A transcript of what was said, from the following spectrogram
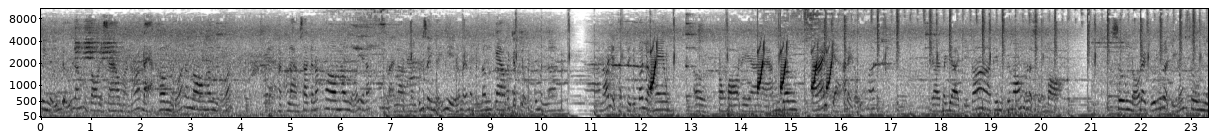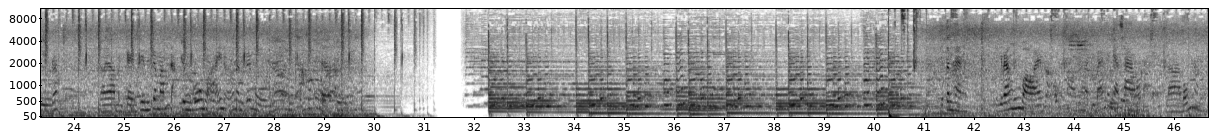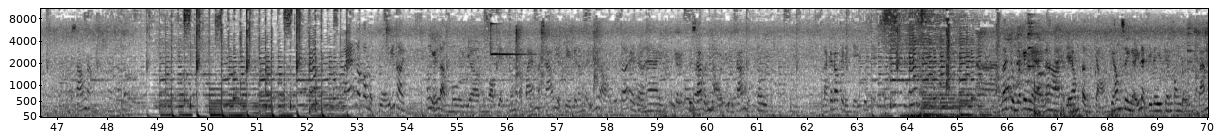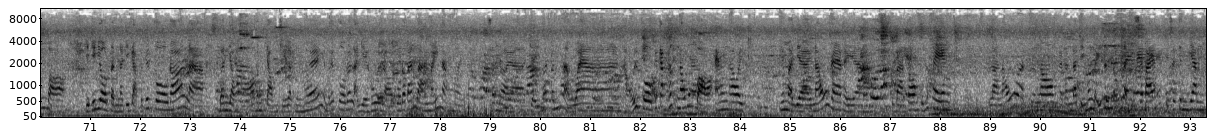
suy nghĩ dữ lắm mình coi làm sao mà nó đạt hơn nữa nó ngon hơn nữa. Thịt làm sao cho nó thơm hơn nữa vậy đó. Tóm lại là mình cũng suy nghĩ nhiều lắm để mình nâng cao cái chất lượng của mình lên. À, nói về thịt thì chỉ có giò heo. Ừ còn bò thì à, nạm gân tái chả đầy đủ hết. Rồi bây giờ chị có thêm một cái món nữa là sụn bò. Xương đổ đây chủ yếu là chị nấu xương nhiều đó. Rồi à, mình kèm thêm những cái mắm đặc trưng của ngoại nữa nên cái mùi nó chị bán miếng bò em. Ờ, nhưng mà chị bán cái nhà sau á là 4 năm 6 năm. Bán nó có một buổi thôi. Có nghĩa là 10 giờ 11 giờ chị mới bắt đầu bán mà 6 giờ chiều chị đã nghỉ rồi. Cứ tới R2 thứ 6 Vĩnh Hội phường 8 quận 4 ừ. là cái đó cái địa chỉ của chị. À, nói chung là cái nghề nó ha chị không từng chọn. Chị không suy nghĩ là chị đi trên con đường bán bò chị chỉ vô tình là chị gặp được cái cô đó là bên dòng họ bên chồng chị là người huế nhưng mà cái cô đó lại về hưu rồi cô đó bán ba mươi mấy năm rồi. Xong rồi à, chị mới tính là qua hỏi cô cái cách thức nấu bún bò ăn thôi. Nhưng mà về nấu ra thì, à, thì bà con cũng khen là nấu ngon thì thành ra chị mới nghĩ tư tưởng là chị sẽ bán chị sẽ kinh doanh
